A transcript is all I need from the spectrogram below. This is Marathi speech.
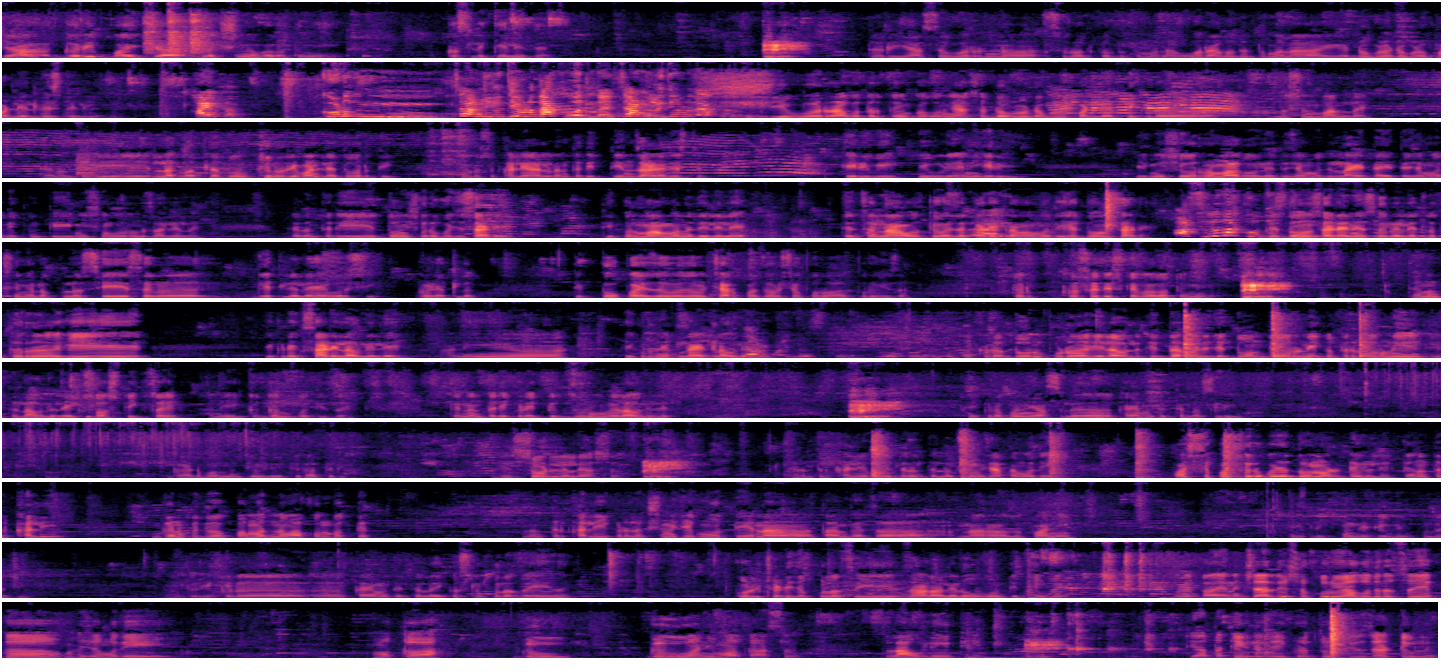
ह्या गरीब बाईच्या लक्ष्मी बघा तुम्ही. कसले केले त्या तर हे असं वरनं सुरुवात करतो तुम्हाला. वर अगोदर तुम्हाला हे ढोबळं ढोबळं पडलेलं दिसतील. हाय का? कडून चांगलं तेवढं दाखवत नाही. चांगलं तेवढं दाखवली वर अगोदर तुम्ही बघून घ्या असं ढोबळं ढोबळं पडले तिकडं लसूण बांधलाय. त्यानंतर ही लग्नातल्या दोन चिनोरी बांधल्यात वरती. थोडंसं खाली आल्यानंतर ही तीन जाळ्या दिसतात. हिरवी पिवळी आणि हिरवी. ही मिशोवरनं मागवलं आहे त्याच्यामध्ये लाइट आहे त्याच्यामध्ये पण ती मिशोवरूनच आलेलं आहे. त्यानंतर ही दोनशे रुपयाची साडी आहे. ती पण मामानं दिलेली आहे. त्यांचं नाव ठेवायच्या कार्यक्रमामध्ये हे दोन साड्या त्या दोन साड्या नेसवलेल्या आहेत लक्ष्मीला प्लस हे सगळं घेतलेलं आहे ह्या वर्षी गळ्यातलं. ते टोप आहे जवळजवळ चार पाच वर्षापूर्वा पूर्वीचा. तर कसं दिसतंय बघा तुम्ही. त्यानंतर ही इकडे एक साडी लावलेली आहे. आणि इकडून एक लाइट लावलेली. आहे इकडं दोन पुढं हे लावले ते दरवाजाचे दोन तोरण एकत्र करून इथं लावलेलं आहे. एक स्वस्तिकचं आहे आणि एक गणपतीचं आहे. त्यानंतर इकडे एक ते झुरमुळे लावलेले आहेत. इकडं पण असलं काय म्हणतात त्याला असली. गाठ बांधून ठेवली होती रात्री. हे सोडलेलं आहे असं. त्यानंतर खाली बघितल्यानंतर लक्ष्मीच्या हातामध्ये पाचशे पाचशे रुपयाच्या दोन ऑर्डर ठेवलेले आहेत. त्यानंतर खाली गणपती बाप्पा मधनं वाकून बघतात. नंतर खाली इकडं लक्ष्मीची एक मूर्ती आहे ना तांब्याचा नारळाचं पाणी. इकडे कुंडी ठेवली फुलाची. नंतर इकडं काय म्हणतात त्याला कसलं फुलाचं हे कुलछडीच्या फुलाचं झाड आलेलं उगवून ते ठेवलंय. म्हणजे आता याने चार दिवसापूर्वी अगोदरच एक ह्याच्यामध्ये मका गहू गहू आणि मका असं लावली होती. ते आता ठेवलेलं आहे इकडं तुळशीचं झाड ठेवलंय.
